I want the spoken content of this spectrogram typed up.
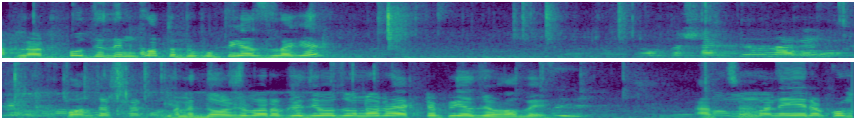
আপনার প্রতিদিন কতটুকু পেঁয়াজ লাগে? পঞ্চাশ ষাট মানে দশ বারো কেজি ওজনেরও একটা পেঁয়াজও হবে? আচ্ছা। মানে এরকম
